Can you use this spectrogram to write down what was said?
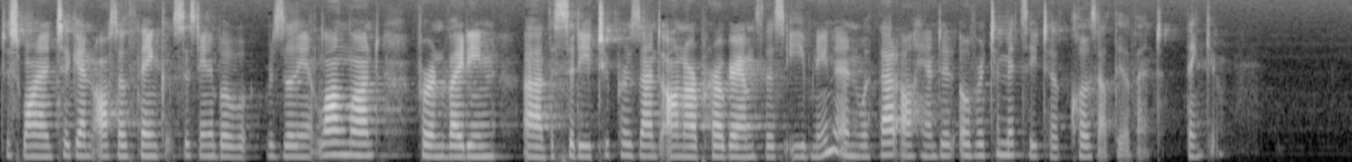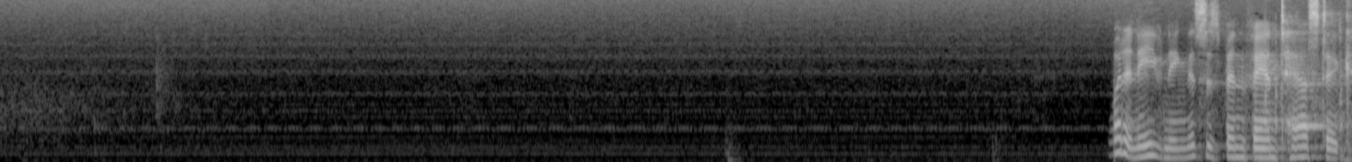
just wanted to again also thank Sustainable Resilient Longmont for inviting uh, the city to present on our programs this evening. And with that, I'll hand it over to Mitzi to close out the event. Thank you. What an evening. This has been fantastic.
